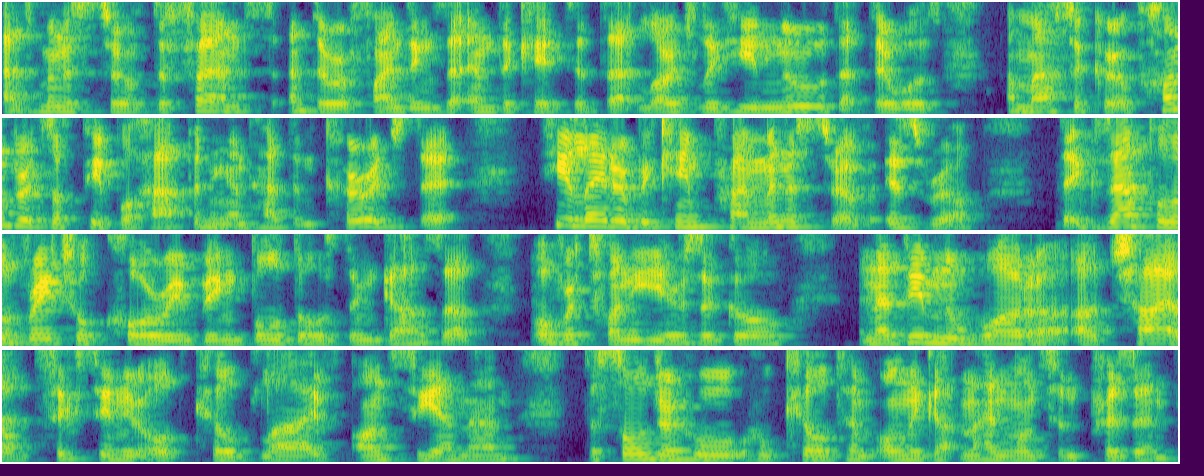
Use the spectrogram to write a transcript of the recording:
as Minister of Defense, and there were findings that indicated that largely he knew that there was a massacre of hundreds of people happening and had encouraged it. He later became Prime Minister of Israel. The example of Rachel Corrie being bulldozed in Gaza over 20 years ago Nadim Nuwara, a child, 16 year old, killed live on CNN. The soldier who, who killed him only got nine months in prison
